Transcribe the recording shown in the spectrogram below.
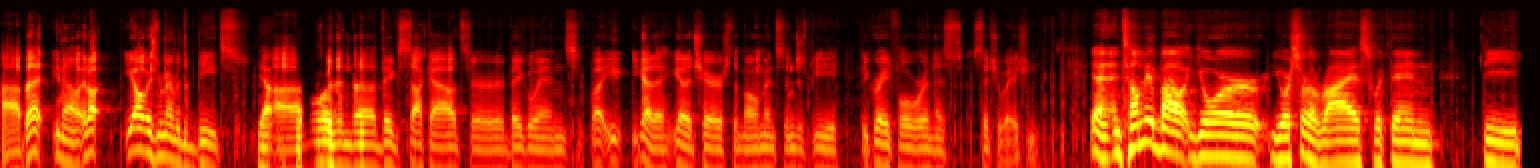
Uh, but you know, it you always remember the beats yep. uh, more than the big suckouts or big wins. But you, you gotta you gotta cherish the moments and just be be grateful we're in this situation. Yeah, and tell me about your your sort of rise within the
